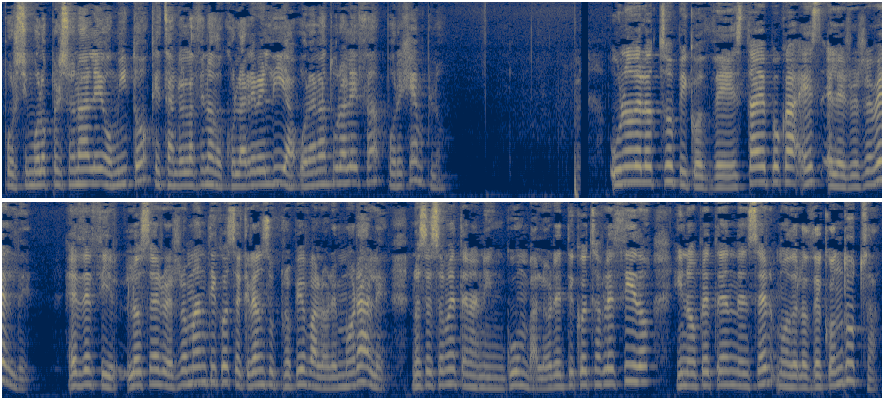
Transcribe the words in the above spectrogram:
por símbolos personales o mitos que están relacionados con la rebeldía o la naturaleza, por ejemplo. Uno de los tópicos de esta época es el héroe rebelde. Es decir, los héroes románticos se crean sus propios valores morales, no se someten a ningún valor ético establecido y no pretenden ser modelos de conducta.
